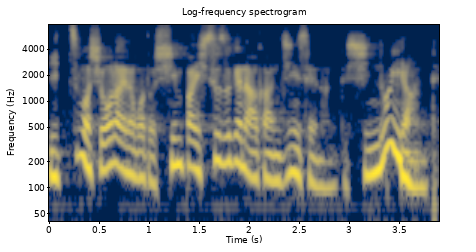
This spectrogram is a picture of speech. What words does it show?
いっつも将来のこと心配し続けなあかん人生なんてしんどいやんって。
